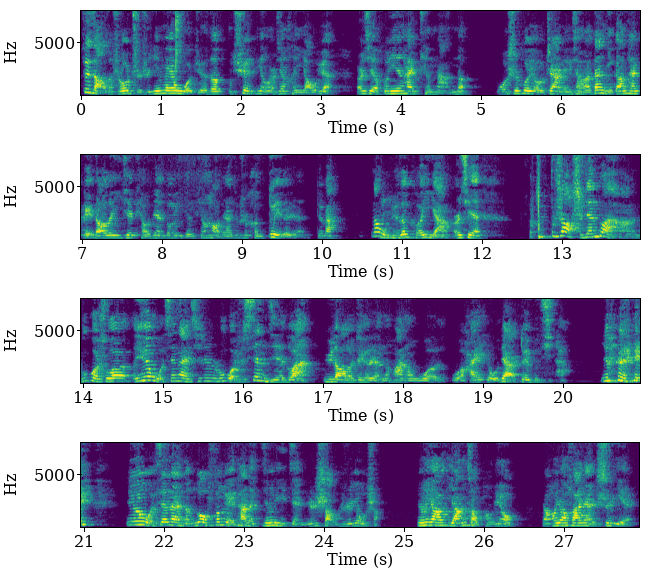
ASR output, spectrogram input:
最早的时候，只是因为我觉得不确定，而且很遥远，而且婚姻还挺难的，我是会有这样的一个想法。但你刚才给到的一些条件都已经挺好的呀，就是很对的人，对吧？那我觉得可以啊，而且就不知道时间段啊。如果说，因为我现在其实如果是现阶段遇到了这个人的话呢，我我还有点对不起他，因为因为我现在能够分给他的精力简直少之又少，因为要养小朋友。然后要发展事业，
